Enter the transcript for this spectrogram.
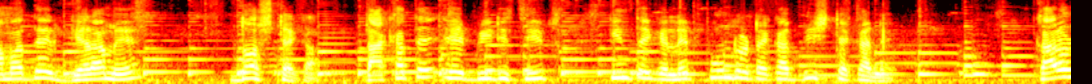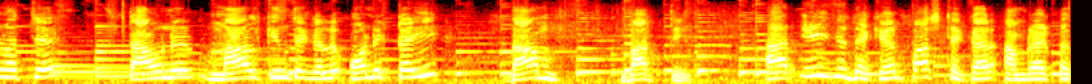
আমাদের গ্রামে দশ টাকা। ঢাকাতে এই বিড়ি চিপস কিনতে গেলে পনেরো টাকা, বিশ টাকা নেয়। কারণ হচ্ছে টাউনের মাল কিনতে গেলে অনেকটাই দাম বাড়তি। আর এই যে দেখেন, পাঁচ টাকার আমরা একটা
